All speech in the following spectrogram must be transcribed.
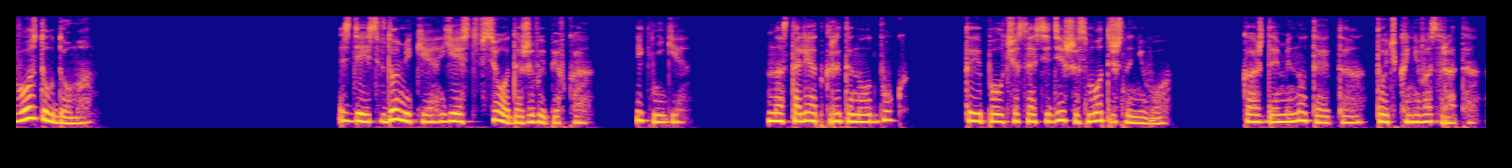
Воздух дома. Здесь, в домике, есть все, даже выпивка. И книги. На столе открытый ноутбук. Ты полчаса сидишь и смотришь на него. Каждая минута — это точка невозврата.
